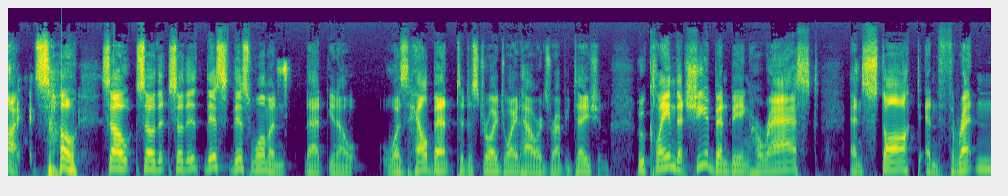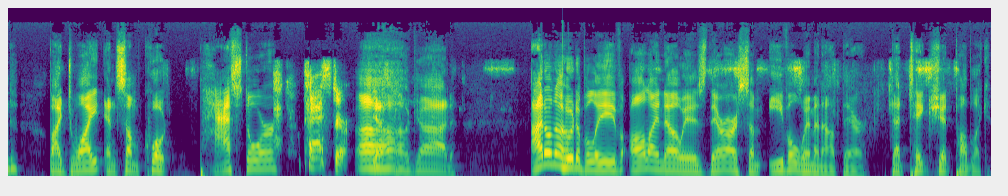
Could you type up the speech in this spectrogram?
all right. So, so, so, the, so th- this this woman that you know was hell bent to destroy Dwight Howard's reputation, who claimed that she had been being harassed and stalked and threatened by Dwight and some quote pastor. Pastor. Oh, yes. Oh God. I don't know who to believe. All I know is there are some evil women out there that take shit public.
